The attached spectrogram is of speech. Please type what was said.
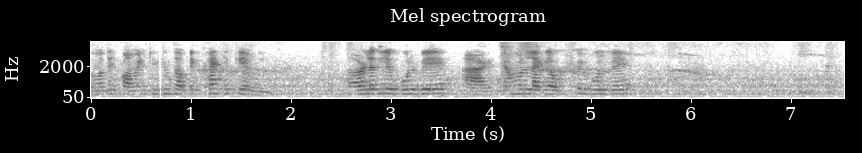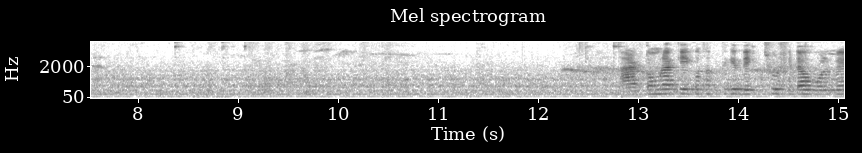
তোমাদের কমেন্টের কিন্তু অপেক্ষায় থাকি আমি। ভালো লাগলে বলবে, আর কেমন লাগে অবশ্যই বলবে। আর তোমরা কে কোথা থেকে দেখছ সেটাও বলবে।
